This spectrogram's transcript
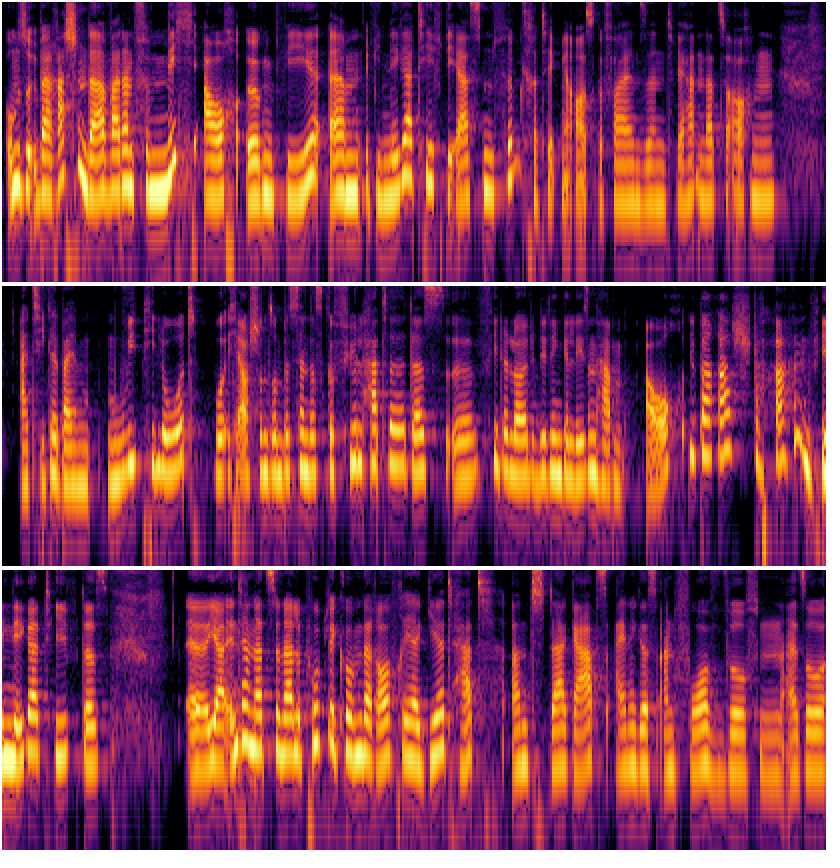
umso überraschender war dann für mich auch irgendwie, ähm, wie negativ die ersten Filmkritiken ausgefallen sind. Wir hatten dazu auch einen Artikel beim Moviepilot, wo ich auch schon so ein bisschen das Gefühl hatte, dass äh, viele Leute, die den gelesen haben, auch überrascht waren, wie negativ das äh, ja internationale Publikum darauf reagiert hat. Und da gab es einiges an Vorwürfen. Also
